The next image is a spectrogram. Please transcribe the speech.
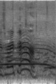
He's right there.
